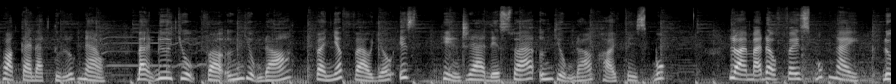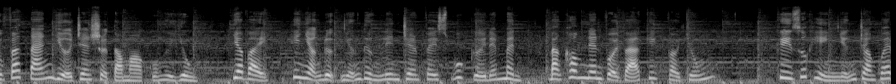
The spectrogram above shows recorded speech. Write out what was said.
hoặc cài đặt từ lúc nào, bạn đưa chuột vào ứng dụng đó và nhấp vào dấu X hiện ra để xóa ứng dụng đó khỏi Facebook. Loại mã độc Facebook này được phát tán dựa trên sự tò mò của người dùng. Do vậy, khi nhận được những đường link trên Facebook gửi đến mình, bạn không nên vội vã kích vào chúng. Khi xuất hiện những trang web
